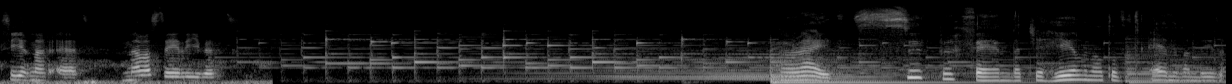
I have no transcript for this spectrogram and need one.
Ik zie er naar uit. Namaste, lieverd. Alright, super fijn dat je helemaal tot het einde van deze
